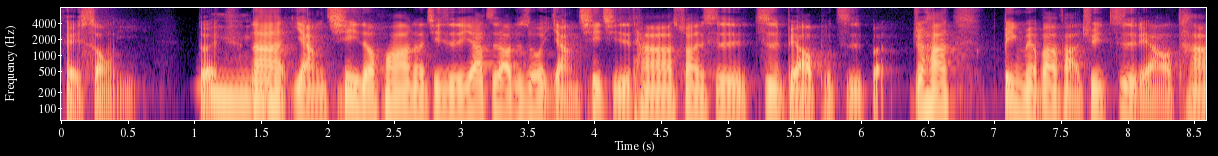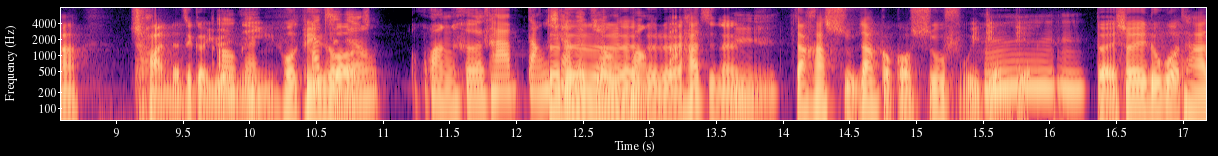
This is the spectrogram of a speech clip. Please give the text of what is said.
可以送医。对，嗯、那氧气的话呢，其实要知道就是说，氧气其实它算是治标不治本，就它并没有办法去治疗它喘的这个原因，Okay 或譬如说缓和它当下的状况。对对对对对，它只能让它舒让狗狗舒服一点点。对，所以如果它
